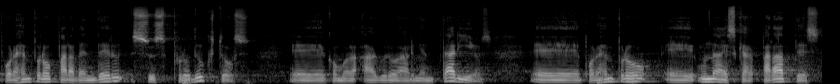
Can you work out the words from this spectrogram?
por ejemplo, para vender sus productos como agroalimentarios. por ejemplo, una escaparates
